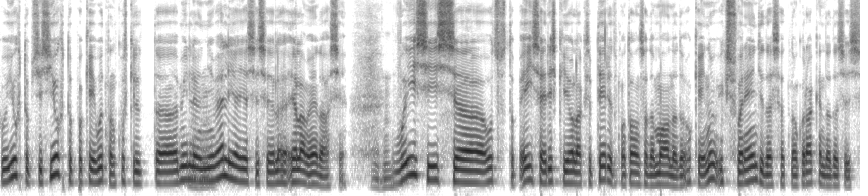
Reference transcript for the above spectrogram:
kui juhtub, siis juhtub, okei okay,, võtan kuskilt äh, miljoni mm -hmm. välja ja siis elame edasi mm. -hmm. või siis äh, otsustab, ei, see risk ei ole aktsepteeritud, ma tahan seda maandada, okei okay,, no üks variantidest, et nagu rakendada siis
